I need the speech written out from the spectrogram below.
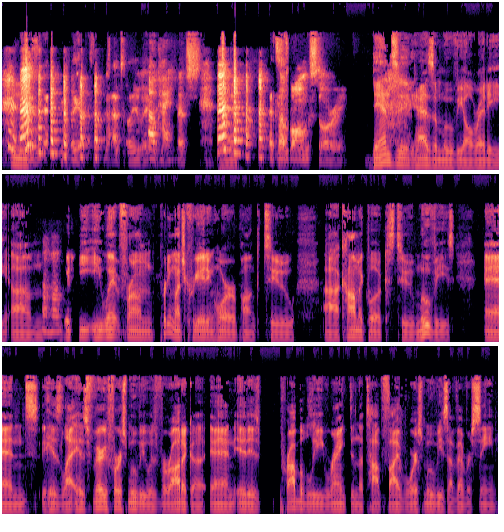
I'll tell you later. Okay. That's that's a long story. Danzig has a movie already. Um, Uh-huh. which he, he went from pretty much creating horror punk to uh, comic books to movies, and his la- his very first movie was Verotika, and it is probably ranked in the top five worst movies I've ever seen.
